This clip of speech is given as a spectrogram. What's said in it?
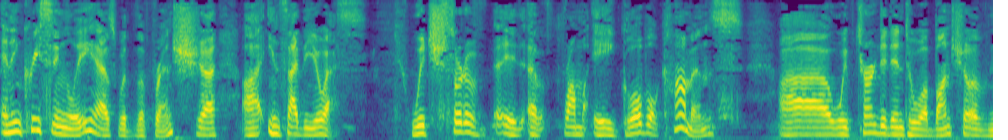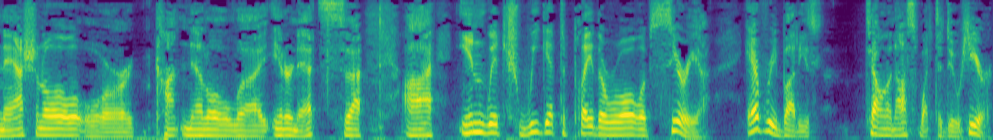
and increasingly, as with the French, uh, uh, inside the U.S which sort of uh, from a global commons uh, we've turned it into a bunch of national or continental uh, internets uh, uh, in which we get to play the role of Syria. Everybody's telling us what to do here,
